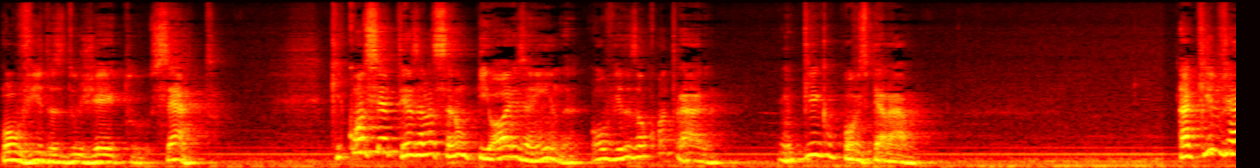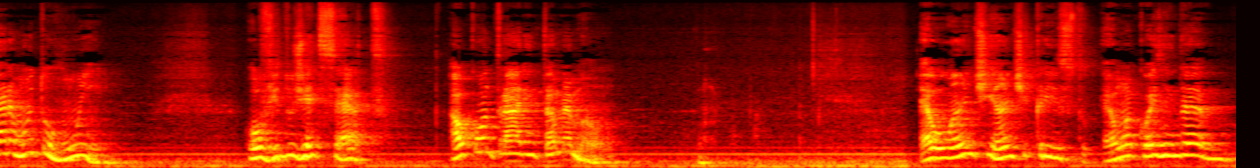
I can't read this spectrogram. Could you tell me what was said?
ouvidas do jeito certo, que com certeza elas serão piores ainda, ouvidas ao contrário. O que, que o povo esperava? Aquilo já era muito ruim, ouvido do jeito certo. Ao contrário, então, meu irmão, é o anti-anticristo. É uma coisa ainda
